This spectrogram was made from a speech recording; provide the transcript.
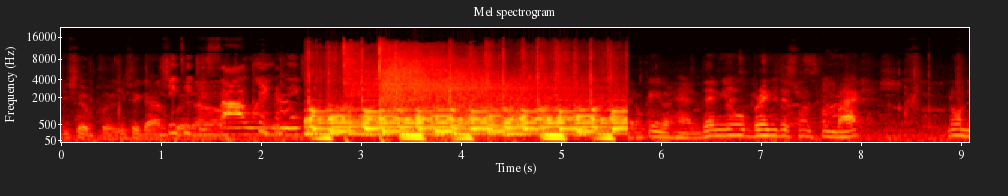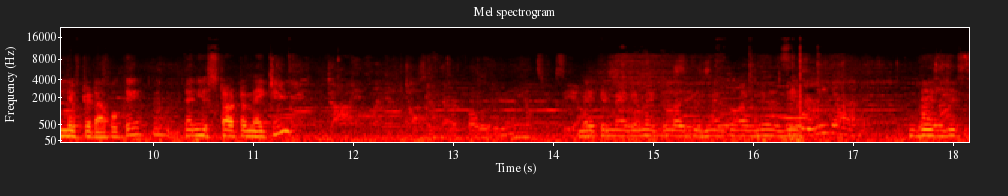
You should put. You should got She put teaches sign language. Okay, your hand. Then you bring this one from back. Don't lift it up, okay? Mm-hmm. Then you start to making. Make it, make it, make it like this, make it like this, this, this, this.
